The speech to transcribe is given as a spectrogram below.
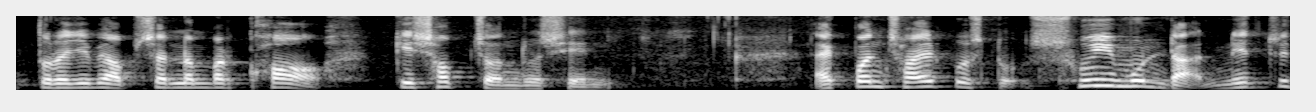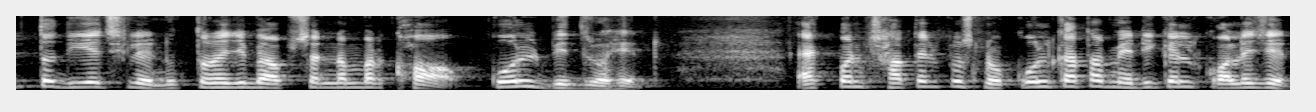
উত্তরে যাবে অপশন নাম্বার খ, কেশবচন্দ্র সেন। এক পয়েন্ট ছয়ের প্রশ্ন, সুই মুন্ডা নেতৃত্ব দিয়েছিলেন, উত্তরে যাবে অপশন নাম্বার খ, কোল বিদ্রোহের। এক পয়েন্ট সাতের প্রশ্ন, কলকাতা মেডিকেল কলেজের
